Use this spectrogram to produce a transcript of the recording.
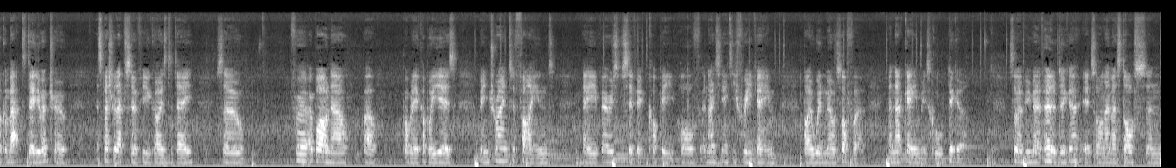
Welcome back to Daley Retro. A special episode for you guys today. So, for a while now, well, probably a couple of years, I've been trying to find a very specific copy of a 1983 game by Windmill Software, and that game is called Digger. Some of you may have heard of Digger. It's on MS-DOS and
